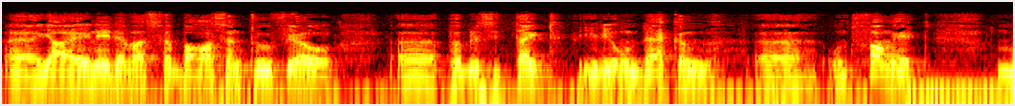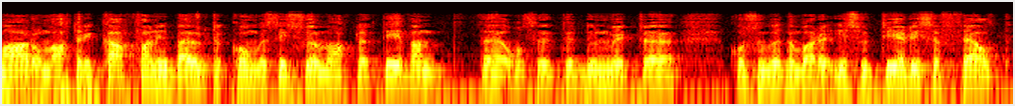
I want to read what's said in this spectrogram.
Uh ja, nee, dit was verbasend hoeveel uh publisiteit hierdie ontdekking uh ontvang het. Maar om agter die kap van die bou te kom is nie so maklik nie want uh, ons het te doen met 'n uh, kos nou net maar 'n esoteriese veld,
